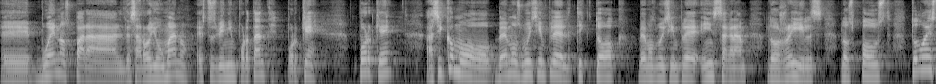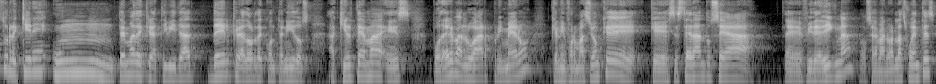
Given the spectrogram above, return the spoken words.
eh, buenos para el desarrollo humano. Esto es bien importante. ¿Por qué? Porque así como vemos muy simple el TikTok, vemos muy simple Instagram, los reels, los posts, todo esto requiere un tema de creatividad del creador de contenidos. Aquí el tema es poder evaluar primero que la información que, que se esté dando sea eh, fidedigna, o sea, evaluar las fuentes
